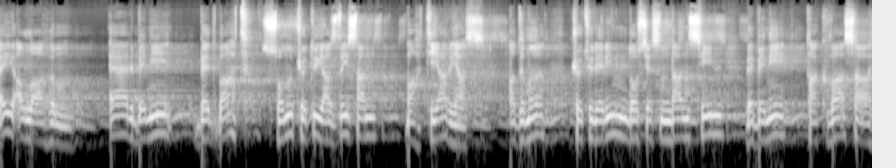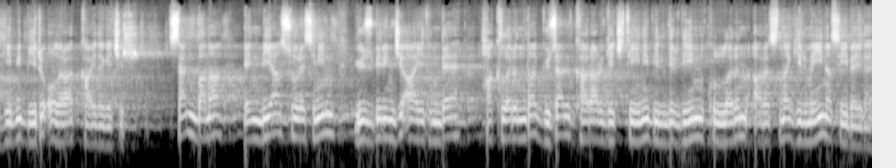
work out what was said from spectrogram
Ey Allah'ım eğer beni bedbaht sonu kötü yazdıysan bahtiyar yaz. Adımı kötülerin dosyasından sil ve beni takva sahibi biri olarak kayda geçir. Sen bana Enbiya suresinin 101. ayetinde haklarında güzel karar geçtiğini bildirdiğin kulların arasına girmeyi nasip eyle.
